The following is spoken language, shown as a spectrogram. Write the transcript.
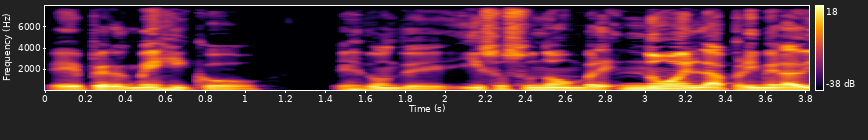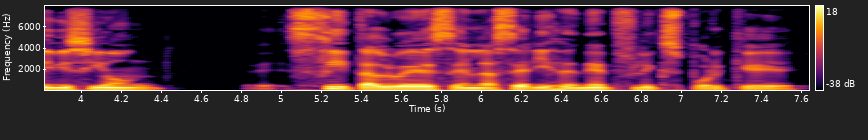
eh, pero en México es donde hizo su nombre, no en la primera división, eh, sí tal vez en las series de Netflix porque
